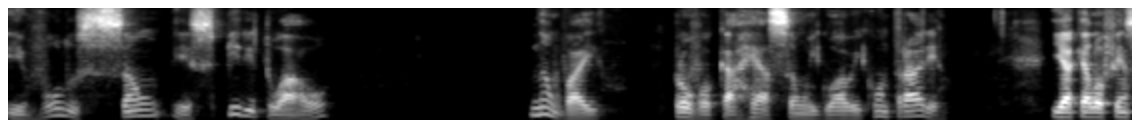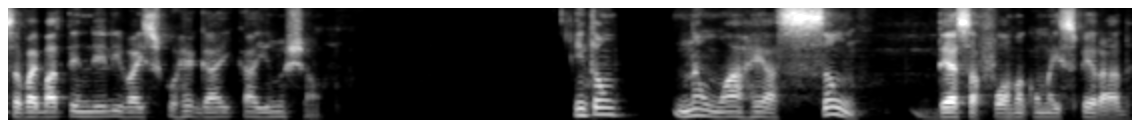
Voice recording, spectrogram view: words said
evolução espiritual não vai provocar reação igual e contrária. E aquela ofensa vai bater nele e vai escorregar e cair no chão. Então, não há reação dessa forma como é esperada,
